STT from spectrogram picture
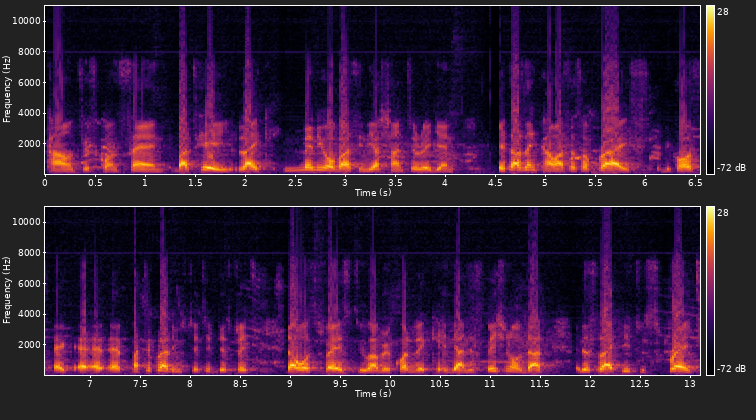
count is concerned. But hey, like many of us in the Ashanti region, it hasn't come as a surprise because a, a, a, particular administrative district that was first to have recorded a case, the anticipation of that it is likely to spread.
